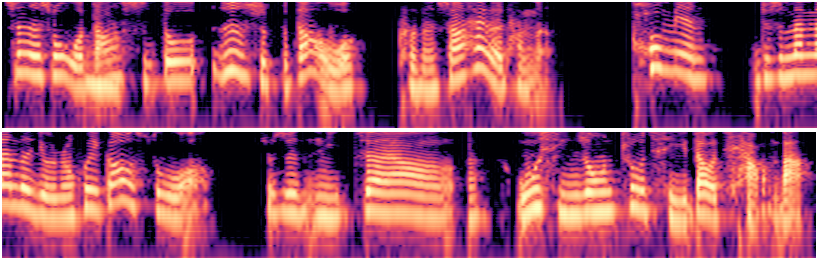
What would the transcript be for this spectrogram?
甚至说我当时都认识不到我可能伤害了他们。后面就是慢慢的有人会告诉我，就是你这样无形中筑起一道墙吧，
